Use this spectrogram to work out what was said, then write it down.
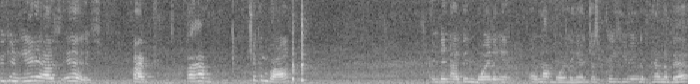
you can eat it as is. Okay, I have chicken broth. And then I've been boiling it, or not boiling it, just preheating the pan a bit.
